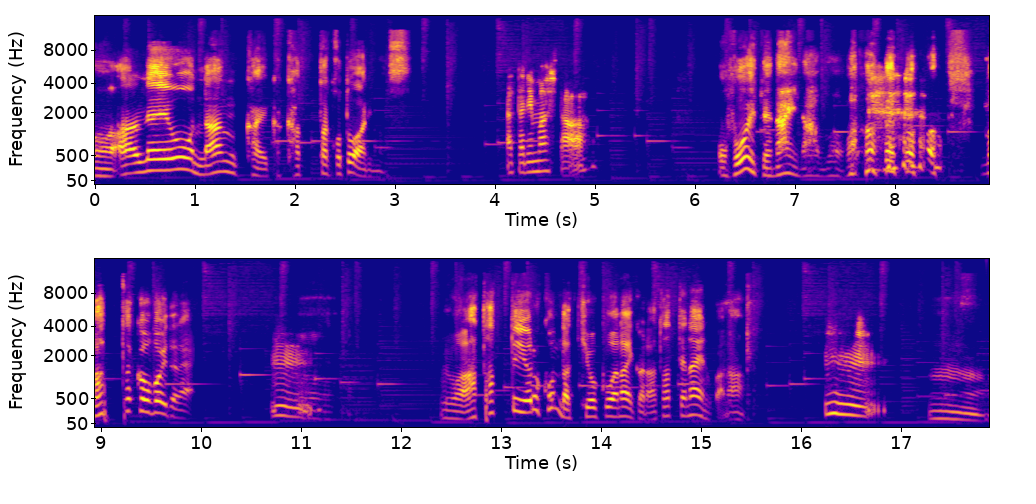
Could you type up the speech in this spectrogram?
うん、あれを何回か買ったことはあります当たりました？覚えてないなもう 全く覚えてない、う。うんん、でも当たって喜んだ記憶はないから当たってないのかなうん。うん。い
